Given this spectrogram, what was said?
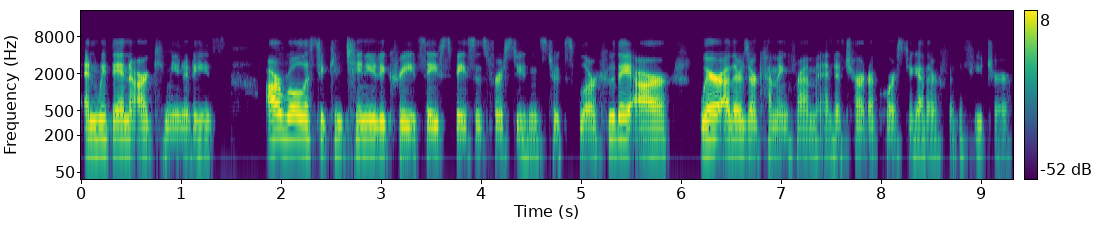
and within our communities. Our role is to continue to create safe spaces for students to explore who they are, where others are coming from, and to chart a course together for the future.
